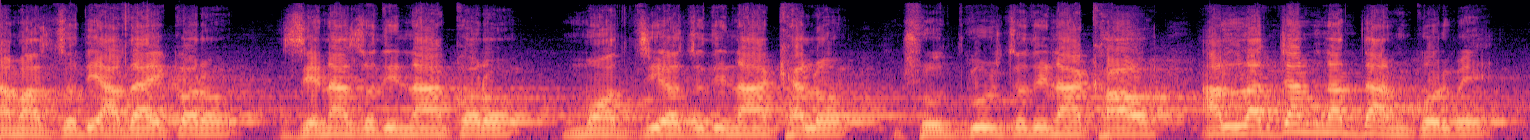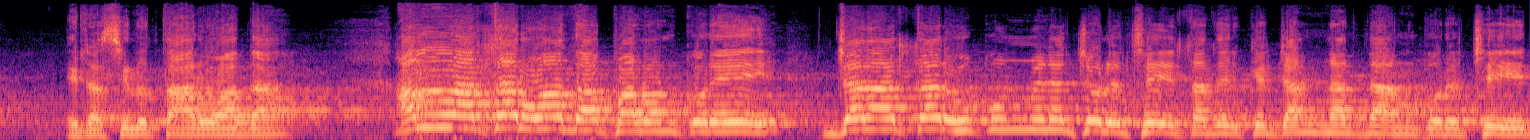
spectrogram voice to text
নামাজ যদি আদায় করো, জেনা যদি না করো মজিয়া যদি না খেলো সুদগুর যদি না খাও, আল্লাহ জান্নাত দান করবে। এটা ছিল তার ওয়াদা। আল্লাহ তার ওয়াদা পালন করে যারা তার হুকুম মেনে চলেছে, তাদেরকে জান্নাত দান করেছেন।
